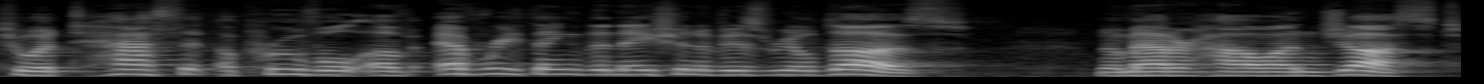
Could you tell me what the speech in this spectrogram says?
to a tacit approval of everything the nation of Israel does, no matter how unjust.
